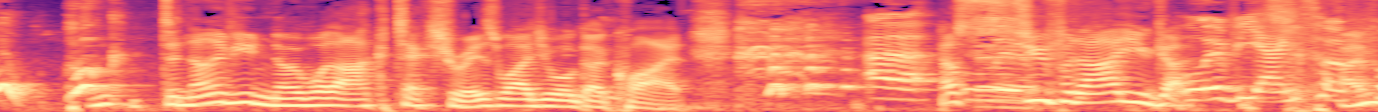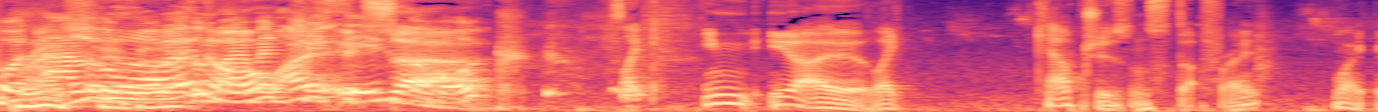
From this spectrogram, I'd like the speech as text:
hook, Do none of you know what architecture is? Why'd you all go quiet? How stupid are you guys? Liv yanks her I'm foot out of the water I the know, moment I- she it's, sees the uh, hook. It's like in yeah, like couches and stuff, right? Like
